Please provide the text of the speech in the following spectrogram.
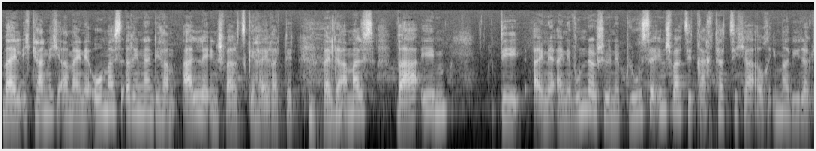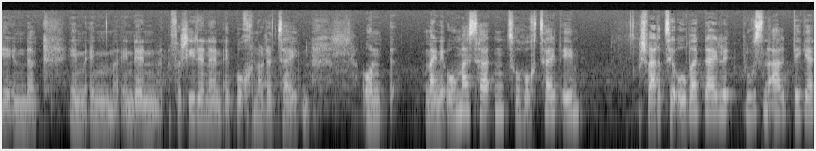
weil ich kann mich an meine Omas erinnern, die haben alle in Schwarz geheiratet, mhm. weil damals war eben die, eine, eine wunderschöne Bluse in Schwarz. Die Tracht hat sich ja auch immer wieder geändert im, im, in den verschiedenen Epochen oder Zeiten. Und meine Omas hatten zur Hochzeit eben schwarze Oberteile, blusenartige,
